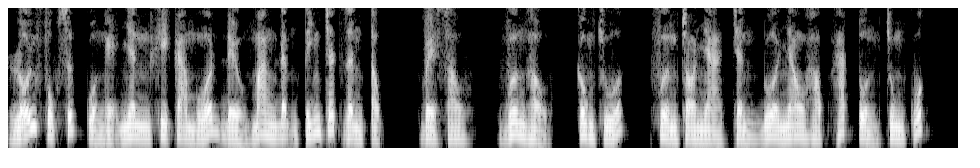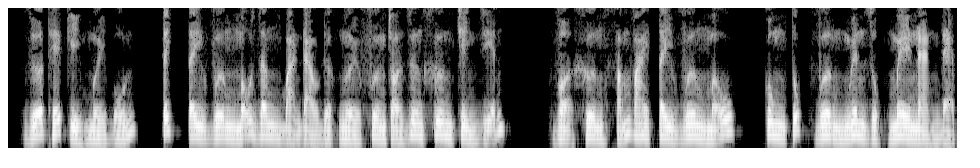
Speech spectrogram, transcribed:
lối phục sức của nghệ nhân khi ca múa đều mang đậm tính chất dân tộc. Về sau, vương hầu, công chúa, phương cho nhà Trần đua nhau học hát tuồng Trung Quốc. Giữa thế kỷ 14, tích Tây Vương mẫu dâng bản đảo được người phương cho Dương Khương trình diễn. Vợ Khương sắm vai Tây Vương mẫu, cung túc vương nguyên dục mê nàng đẹp,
